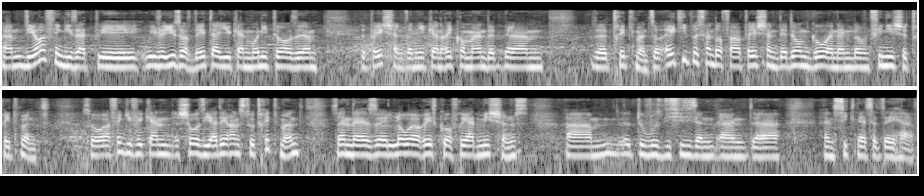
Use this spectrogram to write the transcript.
Um, the other thing is that we, with the use of data, you can monitor the, the patient and you can recommend that, um, the treatment. So 80% of our patients, they don't go and then don't finish the treatment. So I think if we can show the adherence to treatment, then there's a lower risk of readmissions um, to those diseases and, and, uh, and sickness that they have.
